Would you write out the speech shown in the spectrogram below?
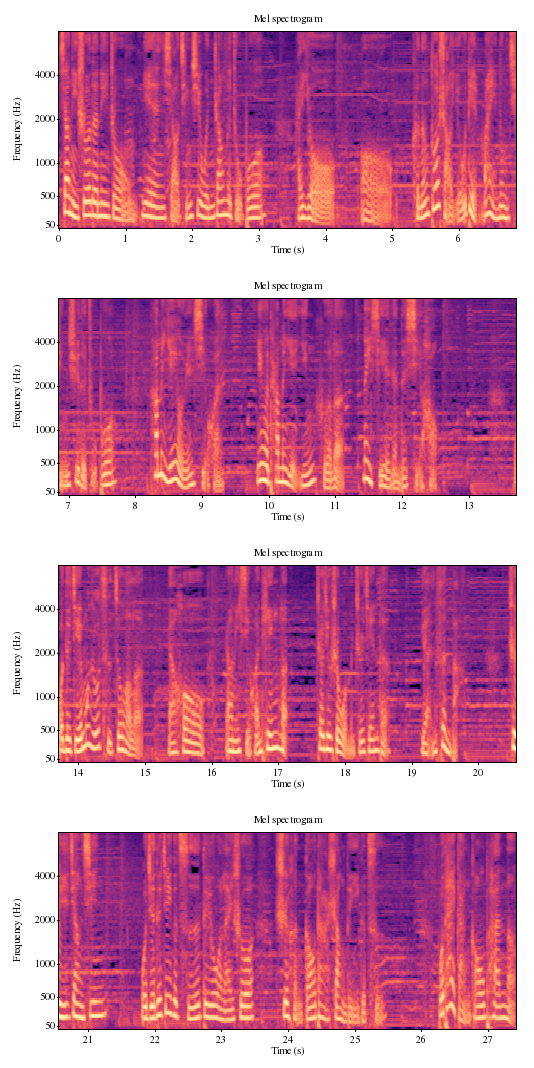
像你说的那种念小情绪文章的主播，还有呃，可能多少有点卖弄情绪的主播，他们也有人喜欢，因为他们也迎合了那些人的喜好。我的节目如此做了，然后让你喜欢听了，这就是我们之间的。”缘分吧。至于匠心，我觉得这个词对于我来说是很高大上的一个词，不太敢高攀呢，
